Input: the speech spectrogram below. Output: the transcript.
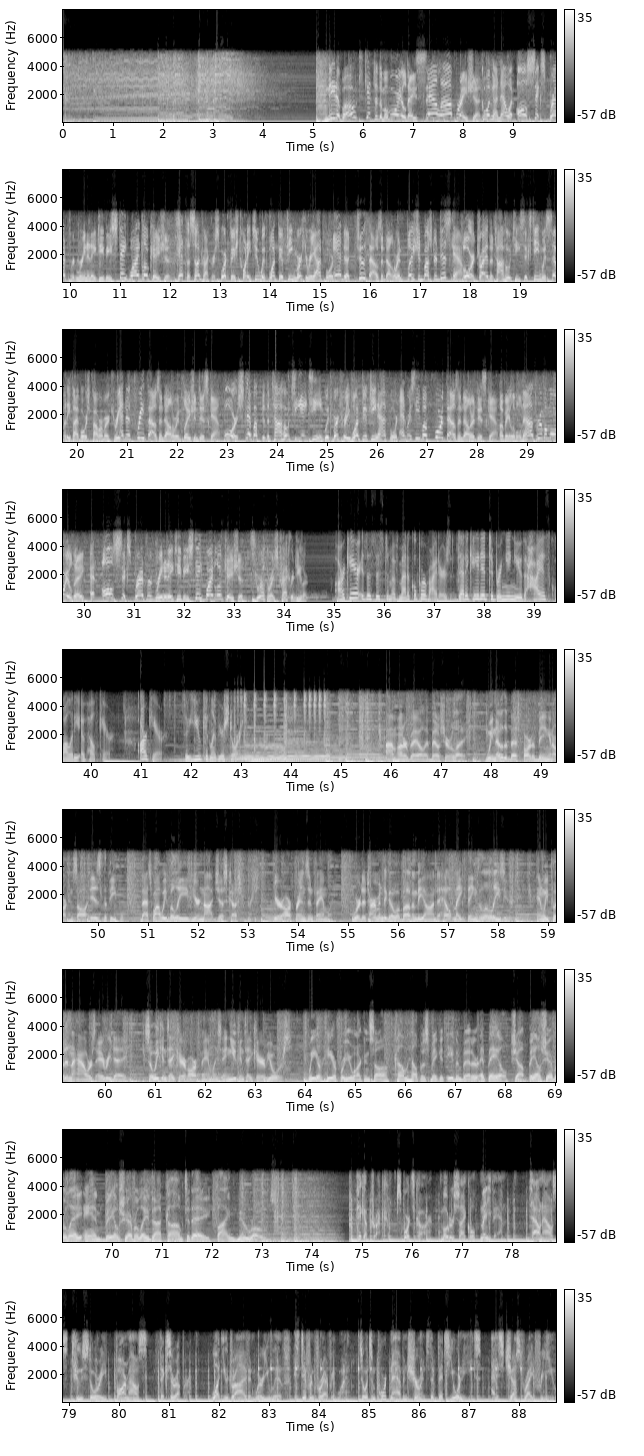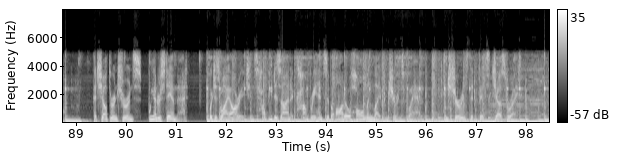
Need a boat? Get to the Memorial Day celebration. Going on now at all six Bradford Marine and ATV statewide locations. Get the Suntracker Sportfish 22 with 115 Mercury outboard and a $2,000 Inflation Buster discount. Or try the Tahoe T16 with 75 horsepower Mercury and a $3,000 inflation discount. Or step up to the Tahoe T18 with Mercury 115 outboard and receive a $4,000 discount. Available now through Memorial Day at all six Bradford Marine and ATV statewide locations. Your authorized tracker dealer. Our Care is a system of medical providers dedicated to bringing you the highest quality of healthcare. Our Care, so you can live your story. I'm Hunter Bale at Bale Chevrolet. We know the best part of being in Arkansas is the people. That's why we believe you're not just customers. You're our friends and family. We're determined to go above and beyond to help make things a little easier. And we put in the hours every day so we can take care of our families and you can take care of yours. We are here for you, Arkansas. Come help us make it even better at Bale. Shop Bale Chevrolet and BaleChevrolet.com today. Find new roads. Pickup truck, sports car, motorcycle, minivan, townhouse, two story, farmhouse, fixer upper. What you drive and where you live is different for everyone, so it's important to have insurance that fits your needs and is just right for you. At Shelter Insurance, we understand that, which is why our agents help you design a comprehensive auto, home, and life insurance plan. Insurance that fits just right.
